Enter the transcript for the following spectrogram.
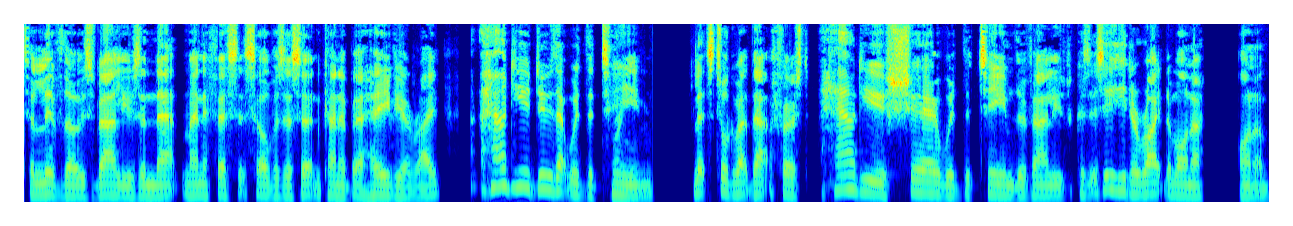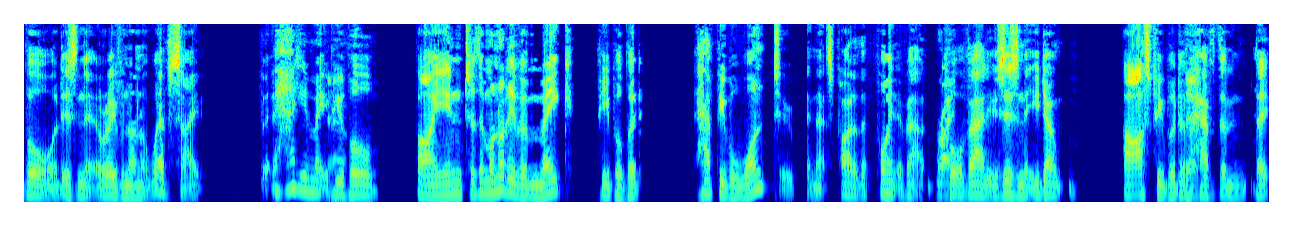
to live those values and that manifests itself as a certain kind of behavior, right? How do you do that with the team? Let's talk about that first. How do you share with the team the values? Because it's easy to write them on a on a board, isn't it, or even on a website. But how do you make yeah. people buy into them, or not even make people, but have people want to? And that's part of the point about right. core values, isn't it? You don't ask people to yeah. have them; they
